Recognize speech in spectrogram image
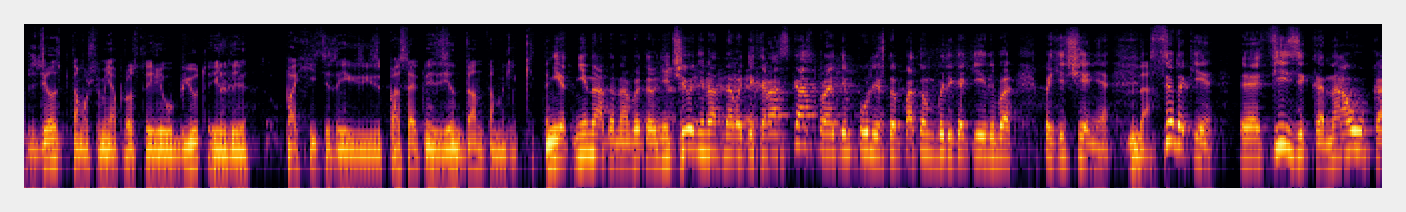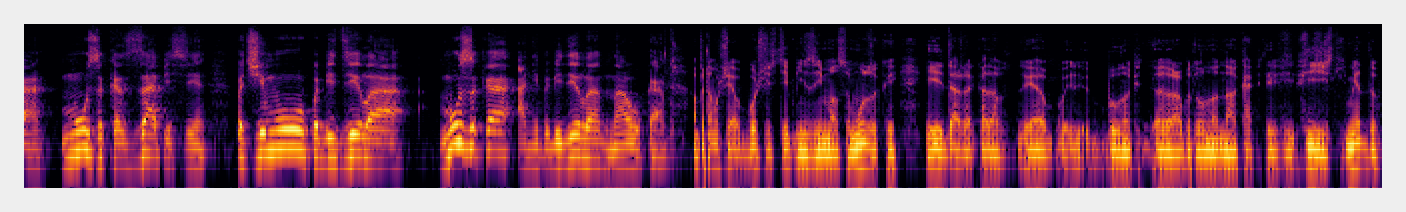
сделать, потому что меня просто или убьют, или похитят и посадят в зиндан там, или какие-то... Нет, не надо нам этого ничего, не надо нам этих рассказ про эти пули, чтобы потом были какие-либо похищения. Да. Все-таки э, физика, наука, музыка, записи. Почему победила музыка, а не победила наука? А потому что я в большей степени занимался музыкой, и даже когда я был работал на, кафедре фи- физических методов,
